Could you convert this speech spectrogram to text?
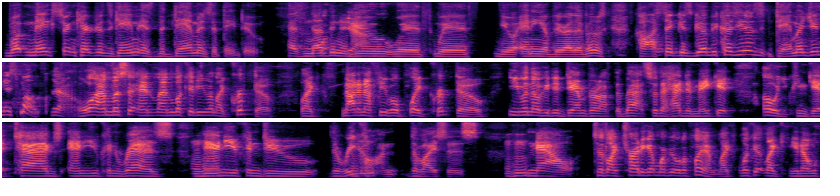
what makes certain characters in the game is the damage that they do has nothing to yeah. do with with you know any of their other abilities. Caustic is good because he does damage in his smoke. Yeah. Well, and listen, and, and look at even like crypto. Like, not enough people played crypto, even though he did damage right off the bat. So they had to make it. Oh, you can get tags, and you can res, Mhm. and you can do the recon devices Mhm. now to like try to get more people to play them. Like, look at like you know.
